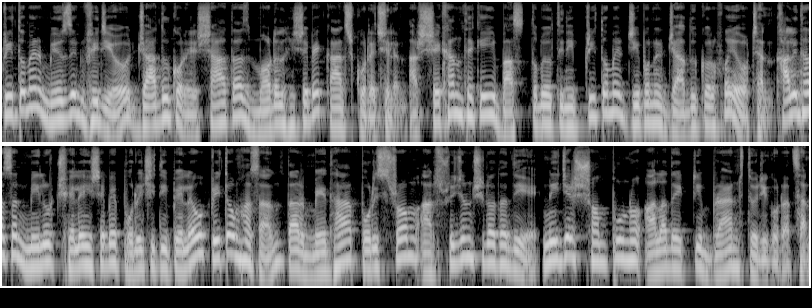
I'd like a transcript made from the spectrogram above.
প্রীতমের মিউজিক ভিডিও জাদু করে শাহতাজ মডেল হিসেবে কাজ করেছিলেন আর সেখান থেকেই বাস্তবেও তিনি প্রীতমের জীবনের জাদুকর হয়ে ওঠেন। খালিদ হাসান মিলুর ছেলে হিসেবে পরিচিতি পেলেও প্রীতম হাসান তার মেধা, পরিশ্রম আর সৃজনশীলতা দিয়ে নিজের সম্পূর্ণ আলাদা একটি ব্র্যান্ড তৈরি করেছেন।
